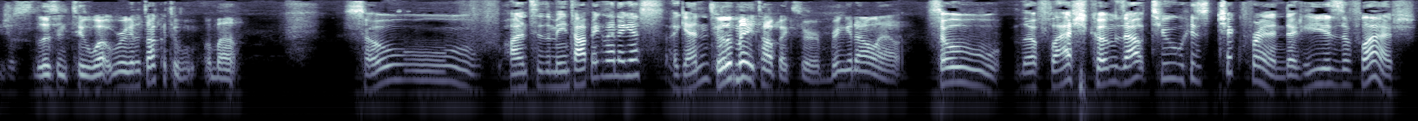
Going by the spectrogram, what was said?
just listen to what we're gonna talk to about. So, on to the main topic then, I guess, again. To the main topic, sir. Bring it all out. So, the Flash comes out to his chick friend that he is the Flash.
